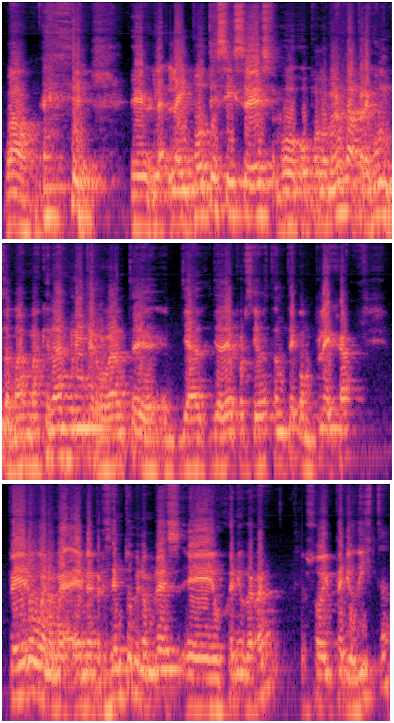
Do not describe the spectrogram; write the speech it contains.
Wow, eh, la, hipótesis es, o, por lo menos la pregunta, más, más que nada es una interrogante ya, ya de por sí bastante compleja, pero bueno, me, eh, presento, mi nombre es eh, Eugenio Guerrero, yo soy periodista,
